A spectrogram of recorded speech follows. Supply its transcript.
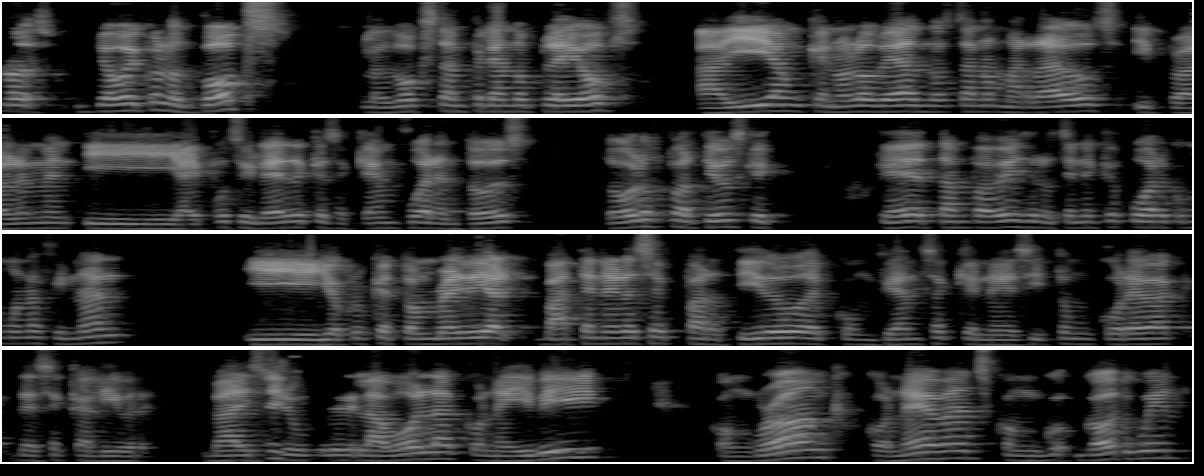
los- yo voy con los Bucks. Los Bucks están peleando playoffs. Ahí, aunque no lo veas, no están amarrados y probablemente y hay posibilidades de que se queden fuera. Entonces, todos los partidos que quede de Tampa Bay se los tiene que jugar como una final. Y yo creo que Tom Brady va a tener ese partido de confianza que necesita un coreback de ese calibre. Va a distribuir la bola con AB, con Gronk, con Evans, con Go- Godwin.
